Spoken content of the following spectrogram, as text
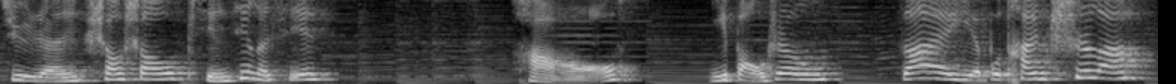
巨人稍稍平静了些。好，你保证再也不贪吃了？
